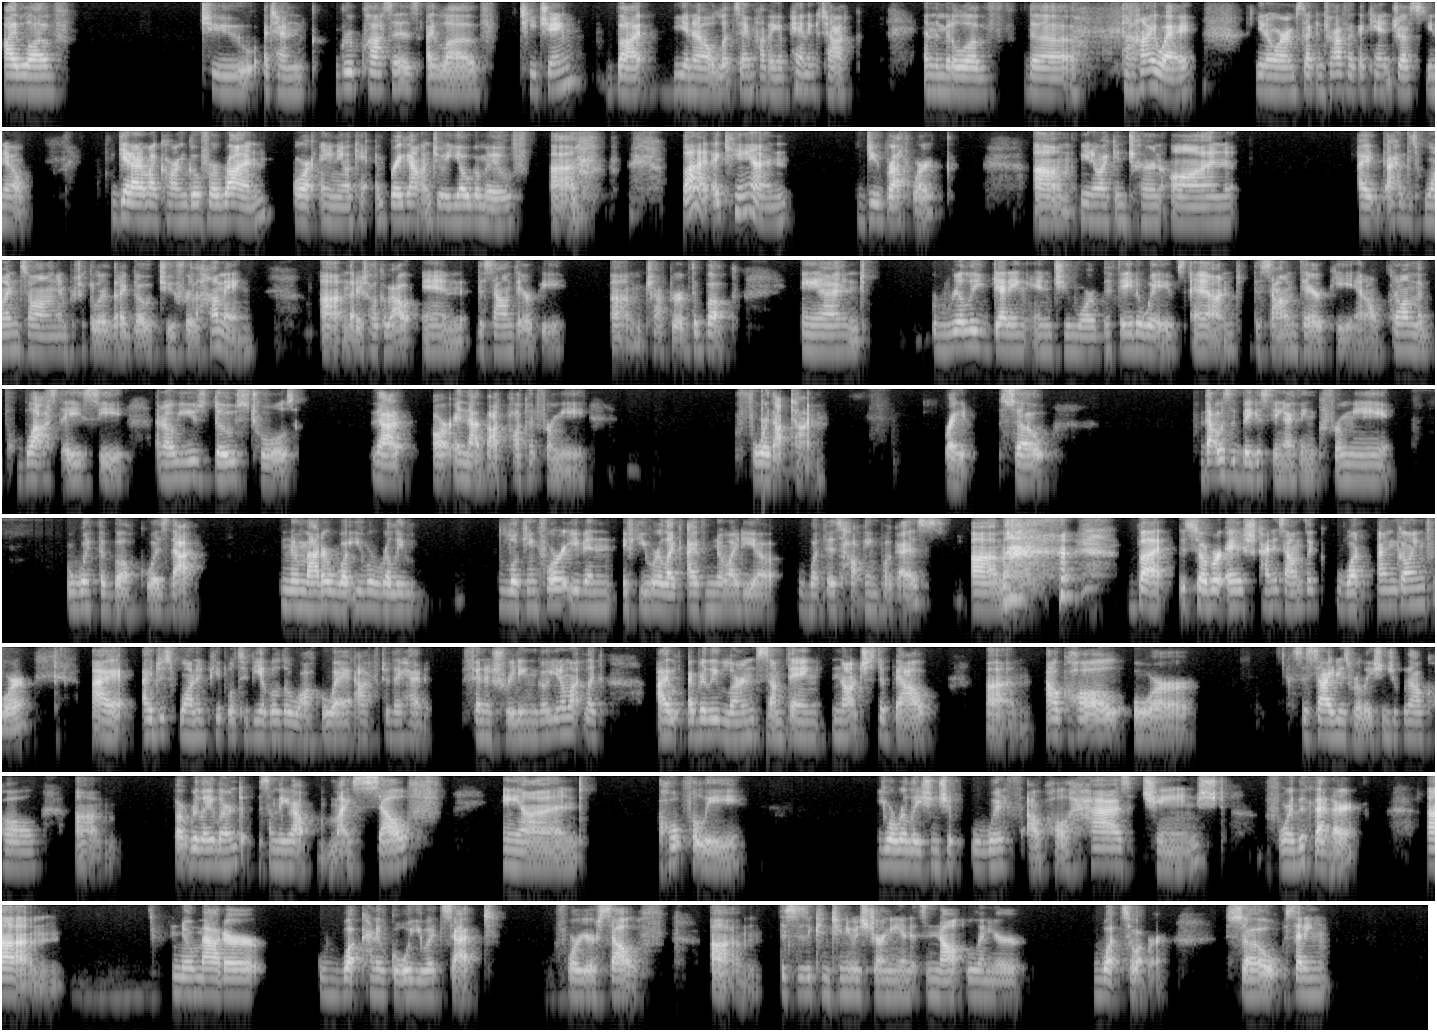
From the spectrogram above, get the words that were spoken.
i love to attend group classes i love teaching but you know let's say i'm having a panic attack in the middle of the the highway you know, or I'm stuck in traffic, I can't just, you know, get out of my car and go for a run or, you know, I can't break out into a yoga move. Uh, but I can do breath work. Um, you know, I can turn on, I, I have this one song in particular that I go to for the humming um, that I talk about in the sound therapy um, chapter of the book. And really getting into more of the theta waves and the sound therapy and I'll put on the blast AC and I'll use those tools that are in that back pocket for me for that time. Right? So that was the biggest thing I think for me with the book was that no matter what you were really looking for even if you were like I have no idea what this hot pink book is um, but sober-ish kind of sounds like what I'm going for. I I just wanted people to be able to walk away after they had finished reading and go, you know what, like I, I really learned something not just about um, alcohol or society's relationship with alcohol, um, but really learned something about myself and hopefully your relationship with alcohol has changed for the better. Um, no matter what kind of goal you had set for yourself, um, this is a continuous journey and it's not linear whatsoever. So, setting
